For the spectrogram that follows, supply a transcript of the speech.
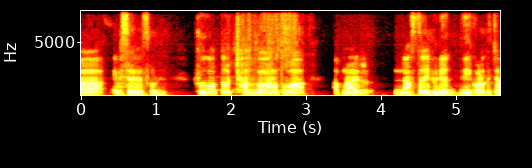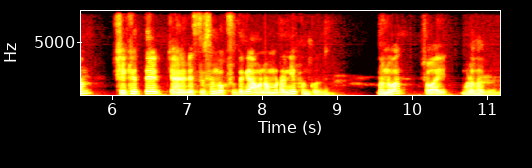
বা এস এম এস করবেন। শুধুমাত্র ছাদ বাগান অথবা আপনার নার্সারি ভিডিও যদি করাতে চান, সেক্ষেত্রে চ্যানেল ডিসক্রিপশন বক্স থেকে আমার নাম্বারটা নিয়ে ফোন করবেন। ধন্যবাদ, সবাই ভালো থাকবেন।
